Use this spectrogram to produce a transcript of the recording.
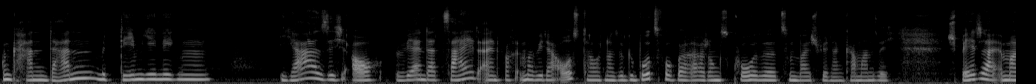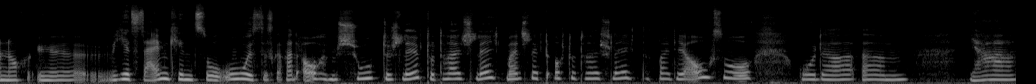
und kann dann mit demjenigen ja, sich auch während der Zeit einfach immer wieder austauschen. Also Geburtsvorbereitungskurse zum Beispiel, dann kann man sich später immer noch, äh, wie jetzt deinem Kind so, oh, ist das gerade auch im Schub, das schläft total schlecht, mein schläft auch total schlecht, das bei dir auch so? Oder ähm, ja,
